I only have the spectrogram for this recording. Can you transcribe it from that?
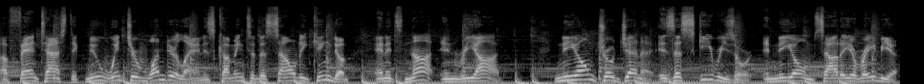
A fantastic new winter wonderland is coming to the Saudi Kingdom, and it's not in Riyadh. Neom Trojena is a ski resort in Neom, Saudi Arabia,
